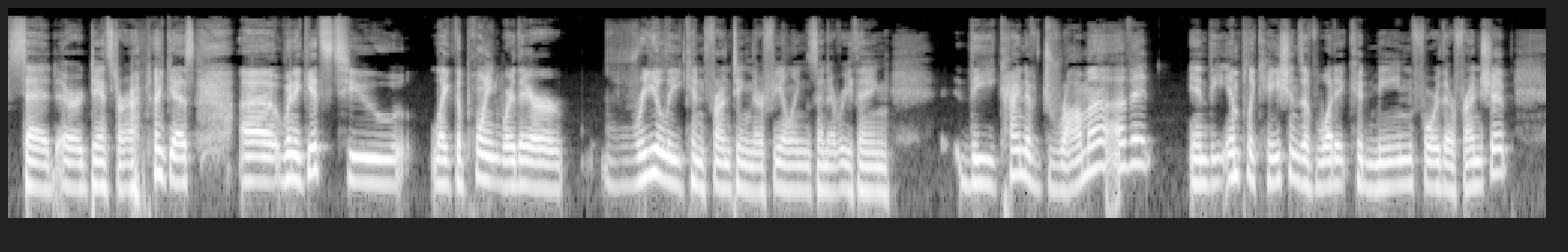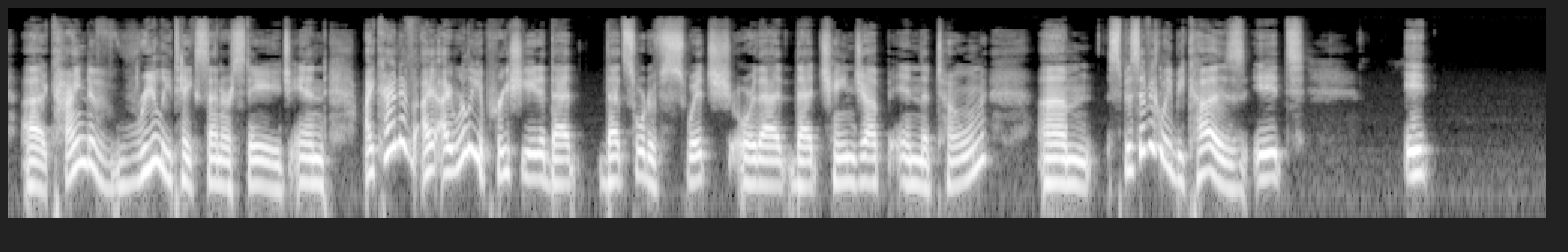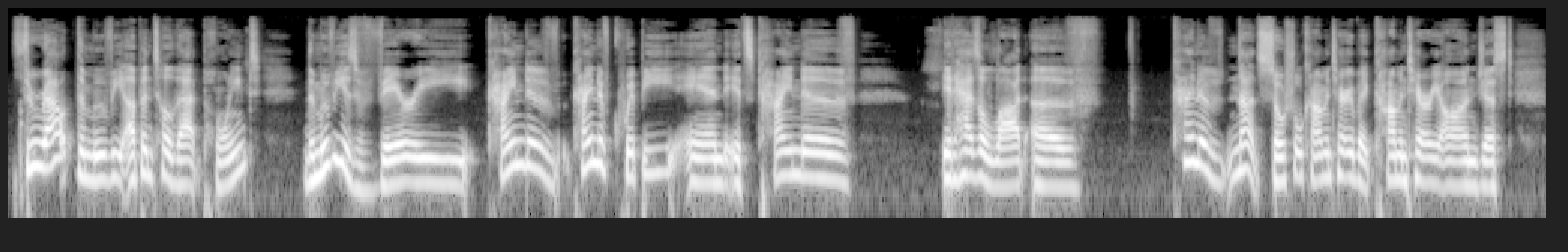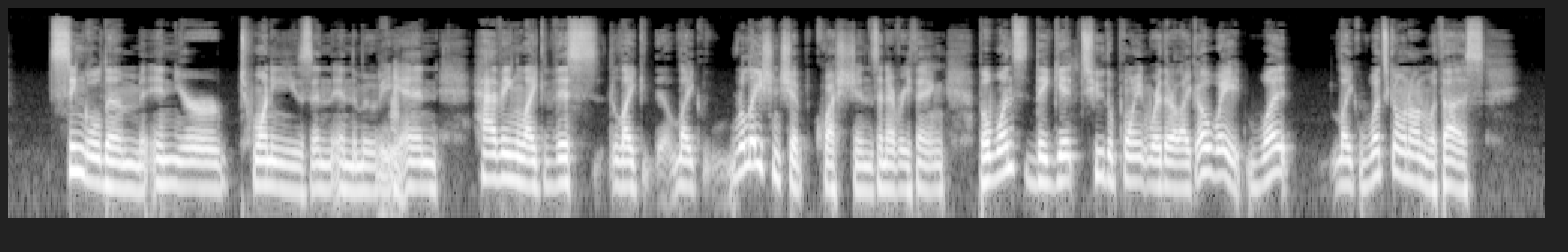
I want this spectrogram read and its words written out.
said or danced around, I guess, uh, when it gets to like the point where they're really confronting their feelings and everything, the kind of drama of it and the implications of what it could mean for their friendship uh, kind of really takes center stage. And I kind of, I, I really appreciated that that sort of switch or that that change up in the tone um specifically because it it throughout the movie up until that point the movie is very kind of kind of quippy and it's kind of it has a lot of kind of not social commentary but commentary on just singledom in your 20s in in the movie Hmm. and having like this like like relationship questions and everything but once they get to the point where they're like oh wait what like what's going on with us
